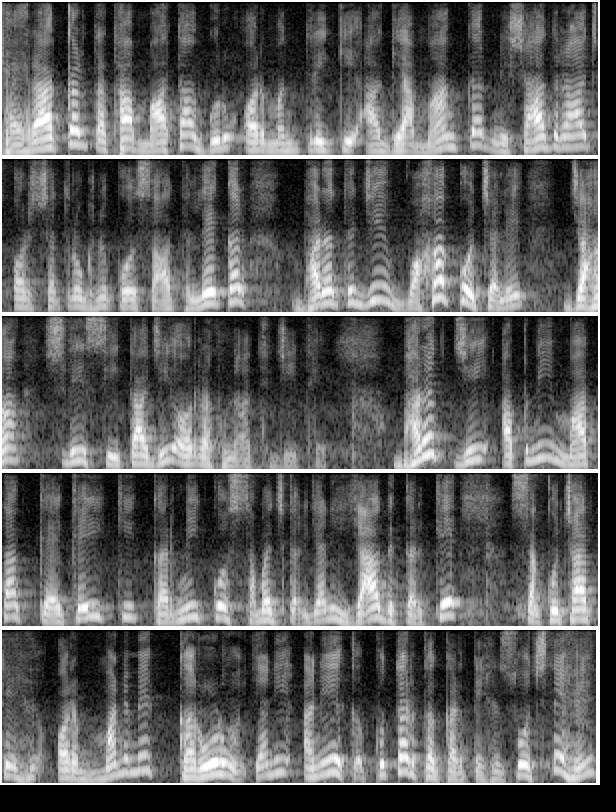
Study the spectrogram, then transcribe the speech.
ठहराकर तथा माता, गुरु और मंत्री की आज्ञा मांगकर निषाद राज और शत्रुघ्न को साथ लेकर भरत जी वहाँ को चले, जहाँ श्री सीता जी और रघुनाथ जी थे। भरत जी अपनी माता कैकई की करनी को समझकर, यानी याद करके संकुचाते हैं और मन में करोड़ों, यानी अनेक कुतर्क करते हैं। सोचते हैं,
